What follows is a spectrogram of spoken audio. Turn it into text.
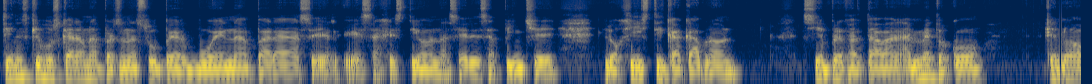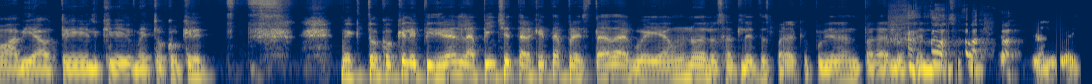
tienes que buscar a una persona súper buena para hacer esa gestión, hacer esa pinche logística, cabrón. Siempre faltaban, a mí me tocó que no había hotel, que me tocó que le, me tocó que le pidieran la pinche tarjeta prestada, güey, a uno de los atletas para que pudieran pagar el hotel.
